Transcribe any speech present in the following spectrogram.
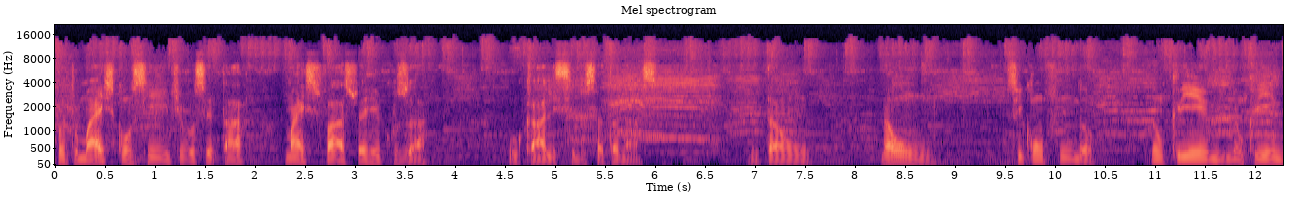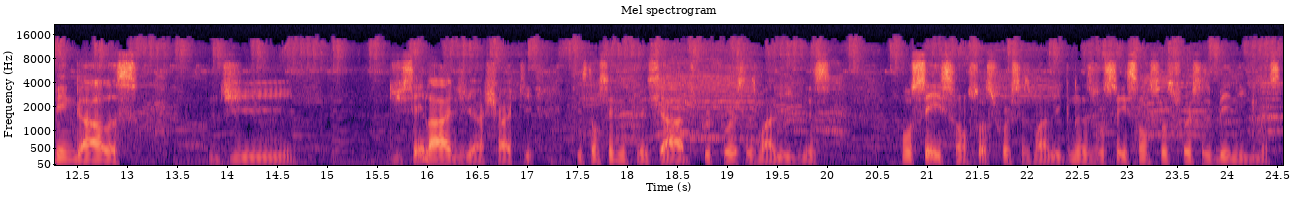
Quanto mais consciente você tá, mais fácil é recusar o cálice do Satanás. Então, não se confundam, não criem, não criem bengalas de, de sei lá, de achar que estão sendo influenciados por forças malignas. Vocês são suas forças malignas, vocês são suas forças benignas.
